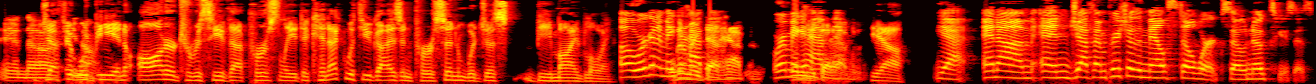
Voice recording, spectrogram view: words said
And uh, Jeff, it would know. be an honor to receive that personally. To connect with you guys in person would just be mind blowing. Oh, we're gonna make, we're gonna make that happen. We're gonna make, we'll it happen. happen. Yeah, yeah. And um, and Jeff, I'm pretty sure the mail still works, so no excuses.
